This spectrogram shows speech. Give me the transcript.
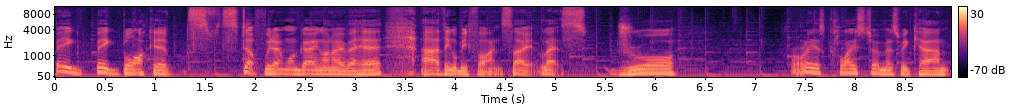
big, big block of stuff we don't want going on over here, uh, I think we'll be fine. So let's draw probably as close to him as we can.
